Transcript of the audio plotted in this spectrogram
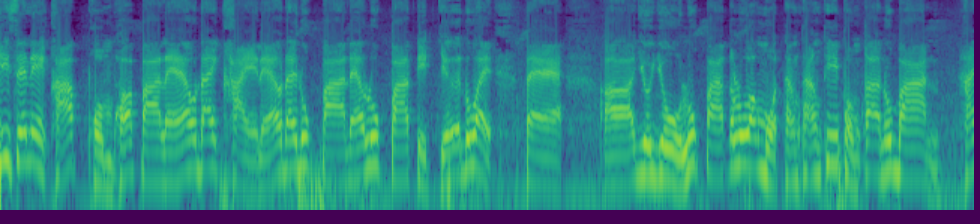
พี่เซนเอกครับ ผมเพาะปลาแล้วได้ไข่แล้วได้ลูกปลาแล้วลูกปลาติดเยอะด้วย แต่ออยู่ๆลูกปลาก็ร่วงหมดทั้งๆทที่ผมก็อนุบาล ให้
